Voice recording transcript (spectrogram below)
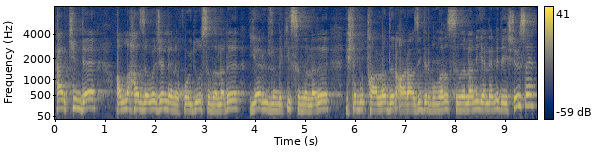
Her kim de Allah Azze ve Celle'nin koyduğu sınırları, yeryüzündeki sınırları, işte bu tarladır, arazidir bunların sınırlarını, yerlerini değiştirirse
